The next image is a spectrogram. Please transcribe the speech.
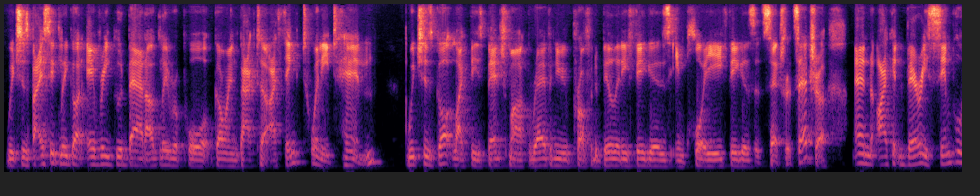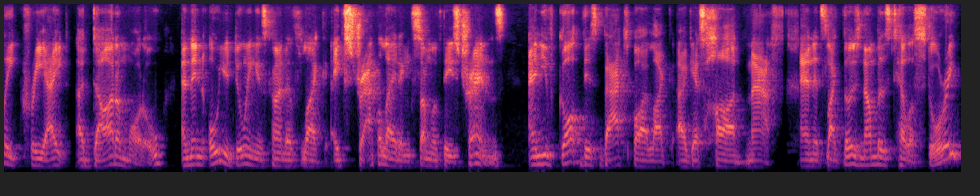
which has basically got every good, bad, ugly report going back to I think 2010, which has got like these benchmark revenue, profitability figures, employee figures, et cetera, et cetera. And I can very simply create a data model. And then all you're doing is kind of like extrapolating some of these trends and you've got this backed by like i guess hard math and it's like those numbers tell a story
